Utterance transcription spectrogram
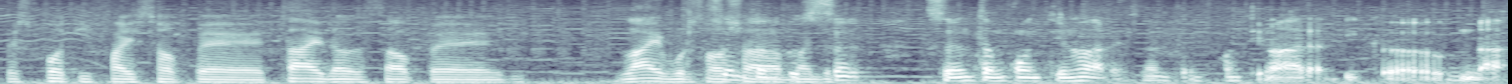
pe Spotify sau pe Tidal sau pe live-uri sau sunt, așa în, mai sunt, sunt în continuare, sunt în continuare, adică da,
